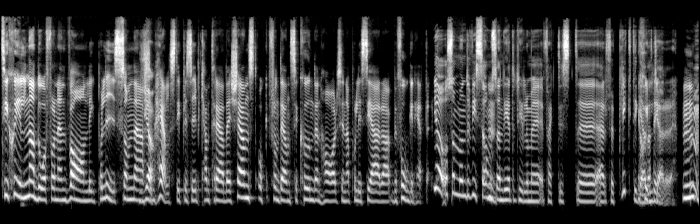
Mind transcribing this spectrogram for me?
Till skillnad då från en vanlig polis som när Ja. som helst i princip kan träda i tjänst och från den sekunden har sina polisiära befogenheter. Ja, och som under vissa Mm. omständigheter till och med faktiskt eh, är förpliktigad att Skyldig. göra det. Mm.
